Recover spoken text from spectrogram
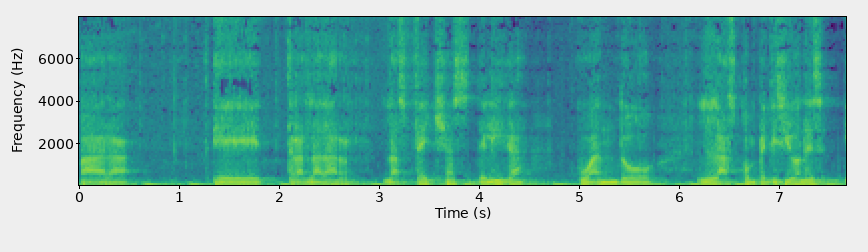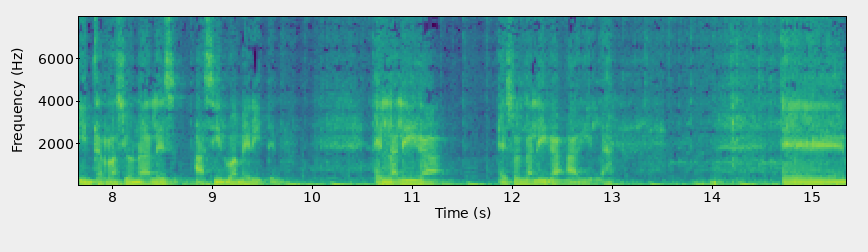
para eh, trasladar las fechas de liga cuando las competiciones internacionales así lo ameriten. En la liga, eso es la liga Águila. Eh,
